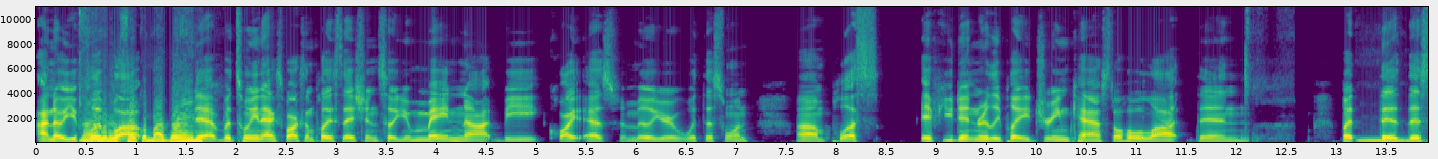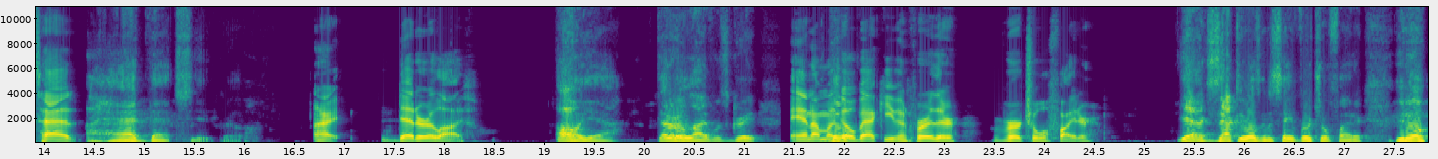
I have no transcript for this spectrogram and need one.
I know you flip flop with my brain. Yeah, between Xbox and PlayStation, so you may not be quite as familiar with this one. Um, plus, if you didn't really play Dreamcast a whole lot, then but th- Mm. this had I had that shit, bro. all right, Dead or Alive, Oh yeah, Dead or Alive was great. and I'm gonna The- go back even further. Virtual Fighter. Yeah, exactly what I was gonna say. Virtual Fighter. You know,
